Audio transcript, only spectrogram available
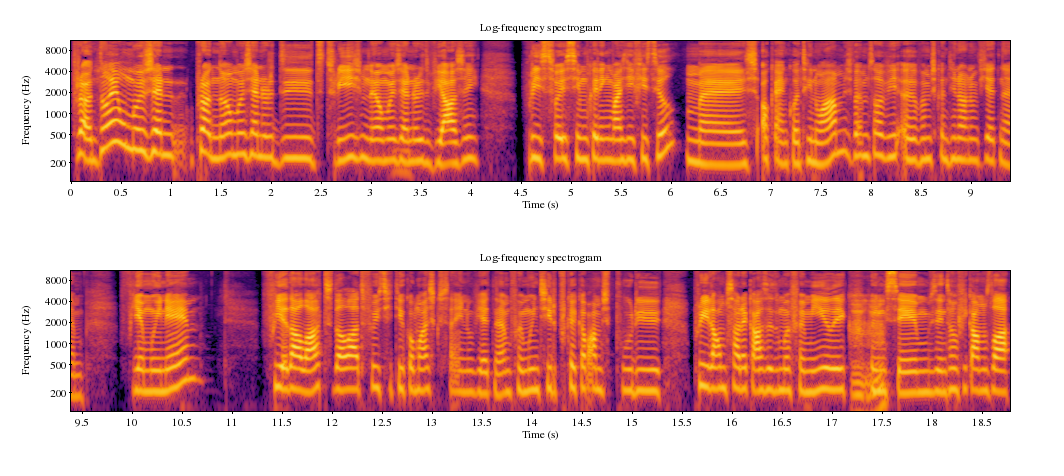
Pronto, não é o meu género, pronto, não é o meu género de, de turismo, não é o meu género de viagem, por isso foi assim um bocadinho mais difícil, mas ok, continuamos, vamos, ao eh, vamos continuar no Vietnã. Fui a Muiné, fui a Dalat, Dalat foi o sítio que eu mais gostei no Vietnã, foi muito giro porque acabámos por, eh, por ir almoçar à casa de uma família que Uhum. conhecemos, então ficámos lá,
